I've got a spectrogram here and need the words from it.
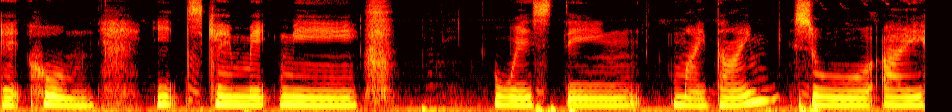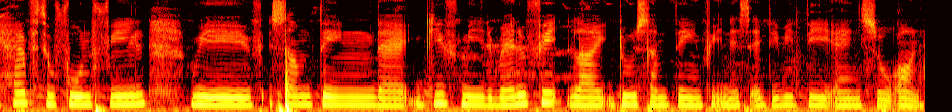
at home. It can make me wasting my time so i have to fulfill with something that give me the benefit like do something fitness activity and so on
